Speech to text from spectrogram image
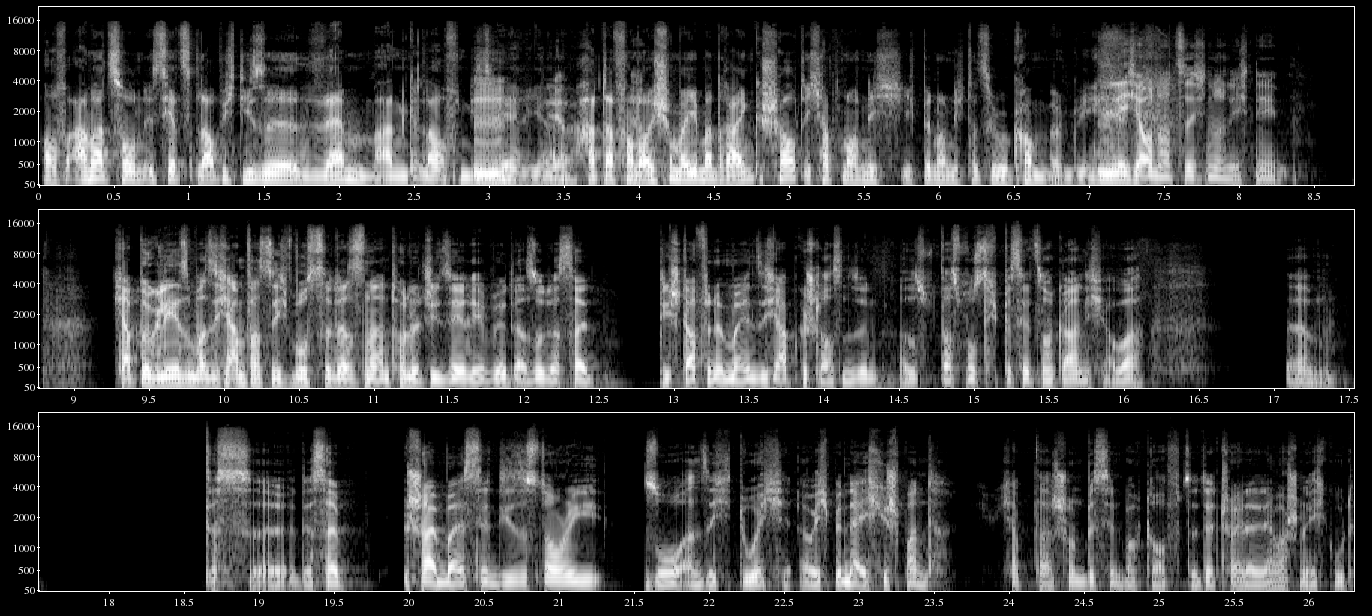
auf Amazon ist jetzt, glaube ich, diese Them angelaufen, die mhm, Serie. Ja. Hat da von ja. euch schon mal jemand reingeschaut? Ich habe noch nicht, ich bin noch nicht dazu gekommen irgendwie. Nee, ich auch tatsächlich noch nicht, nee. Ich habe nur gelesen, was ich anfangs nicht wusste, dass es eine Anthology-Serie wird, also dass halt die Staffeln immer in sich abgeschlossen sind. Also das wusste ich bis jetzt noch gar nicht, aber ähm, das, äh, deshalb scheinbar ist denn diese Story so an sich durch. Aber ich bin da echt gespannt. Ich habe da schon ein bisschen Bock drauf. Der Trailer, der war schon echt gut.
